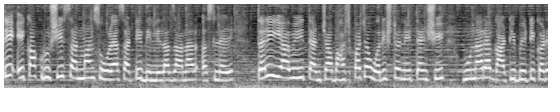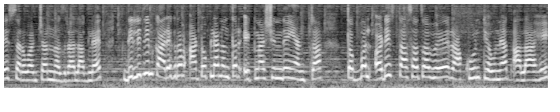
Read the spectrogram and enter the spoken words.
ते एका कृषी सन्मान सोहळ्यासाठी दिल्लीला जाणार असले तरी यावेळी त्यांच्या भाजपाच्या वरिष्ठ नेत्यांशी होणाऱ्या गाठीभेटीकडे सर्वांच्या नजरा लागल्या आहेत. दिल्लीतील कार्यक्रम आटोपल्यानंतर एकनाथ शिंदे यांचा तब्बल अडीच तासाचा वेळ राखून ठेवण्यात आला आहे.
